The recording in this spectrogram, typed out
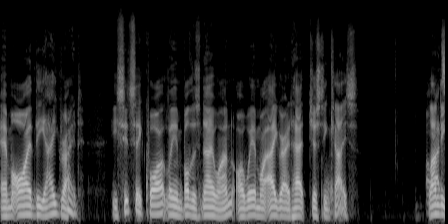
am I the A grade? He sits there quietly and bothers no one. I wear my A grade hat just in case. Oh, Lundy.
